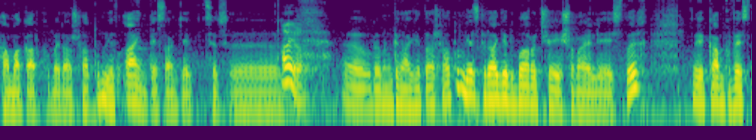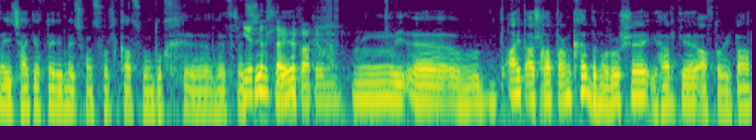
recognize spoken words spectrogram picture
համակարգում էր աշխատում եւ այն տեսանկյունից էր Այո ուրեմն գրագետ աշխատում ես գրագետ բառը չէի շռայելի այստեղ կամ կվեսնայի ճակերտների մեջ ոնց որ կարծում եմ դուք վերցրեցիք։ Ես էլ դա նկատի ունեմ։ Այդ աշխատանքը բնորոշ է իհարկե ավտորիտար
